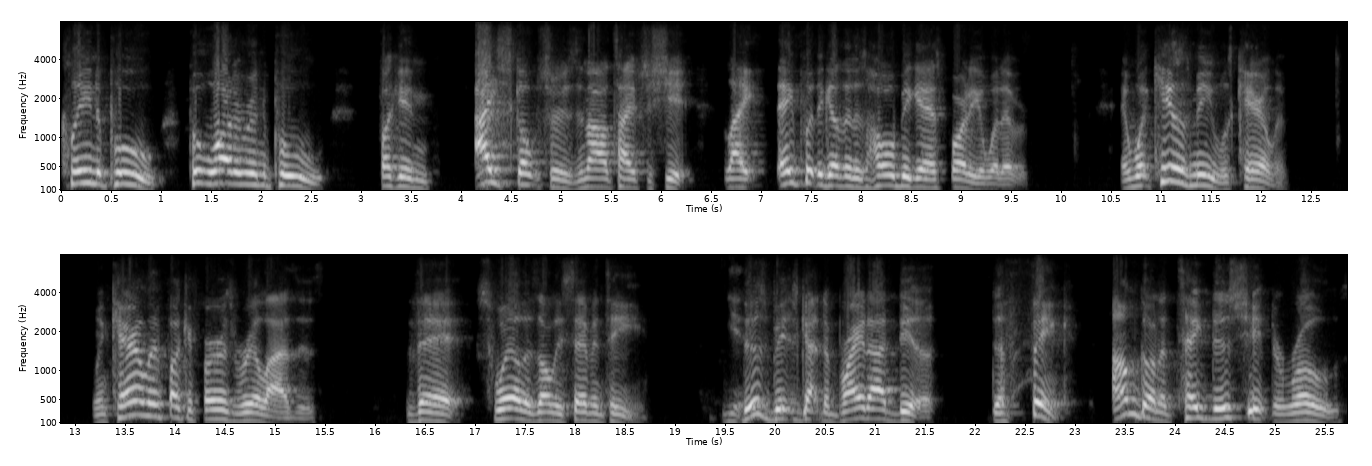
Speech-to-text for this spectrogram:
clean the pool, put water in the pool, fucking ice sculptures and all types of shit. Like they put together this whole big ass party or whatever. And what kills me was Carolyn when Carolyn fucking first realizes that Swell is only 17, yeah. this bitch got the bright idea to think, I'm gonna take this shit to Rose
